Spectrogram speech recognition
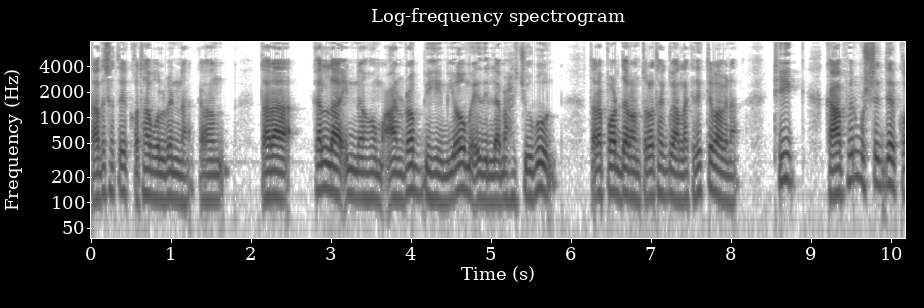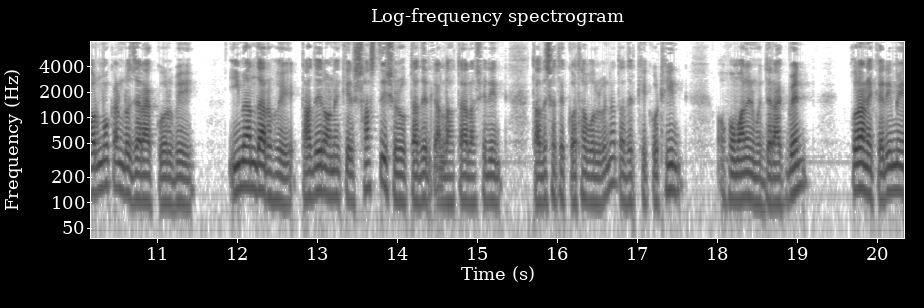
তাদের সাথে কথা বলবেন না, কারণ তারা কাল্লা ইন্নাহম আন রব্বিহিম ইয়ম এদিল্লা মাহজুবুন। তারা পর্দার অন্তরা থাকবে, আল্লাহকে দেখতে পাবে না। ঠিক কাফের, মুশ্রিকদের কর্মকাণ্ড যারা করবে ইমানদার হয়ে তাদের অনেকের শাস্তি স্বরূপ তাদেরকে আল্লাহ তালা সেদিন তাদের সাথে কথা বলবেন না, তাদেরকে কঠিন অপমানের মধ্যে রাখবেন। কোরআনে করিমে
